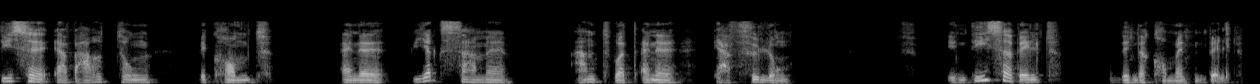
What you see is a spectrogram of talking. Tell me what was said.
diese Erwartung bekommt eine wirksame Antwort, eine Erfüllung. In dieser Welt und in der kommenden Welt.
